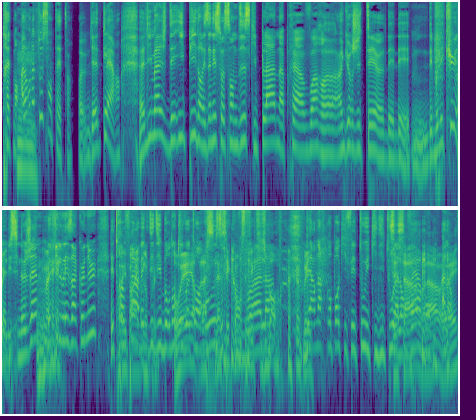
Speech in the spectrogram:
traitements. Mmh. Alors on a tous en tête, hein, euh, bien être clair, hein, euh, l'image des hippies dans les années 70 qui planent après avoir euh, ingurgité euh, des, des, des molécules Oui. hallucinogènes. Ouais. Le film Les Inconnus, les trois Oui, par frères avec exemple, Didier Bourdon qui Ouais, voit tout en voilà, rose. la séquence, Voilà. effectivement. Oui. Bernard Campan qui fait tout et qui dit tout à l'envers. Bon, voilà, ouais, alors, ouais.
